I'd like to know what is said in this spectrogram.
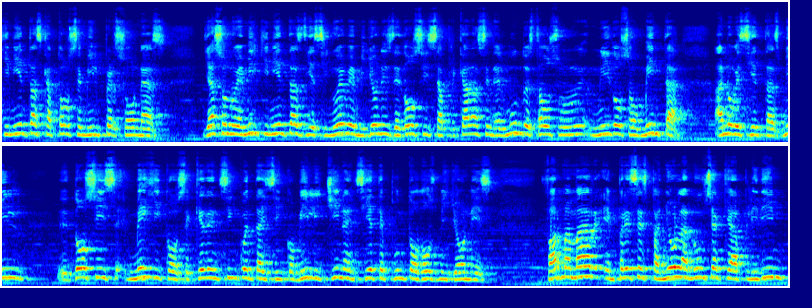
514 mil personas. Ya son 9.519 millones de dosis aplicadas en el mundo. Estados Unidos aumenta a 900 mil eh, dosis. México se queda en 55 mil y China en 7.2 millones. Farmamar, empresa española, anuncia que Aplidin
